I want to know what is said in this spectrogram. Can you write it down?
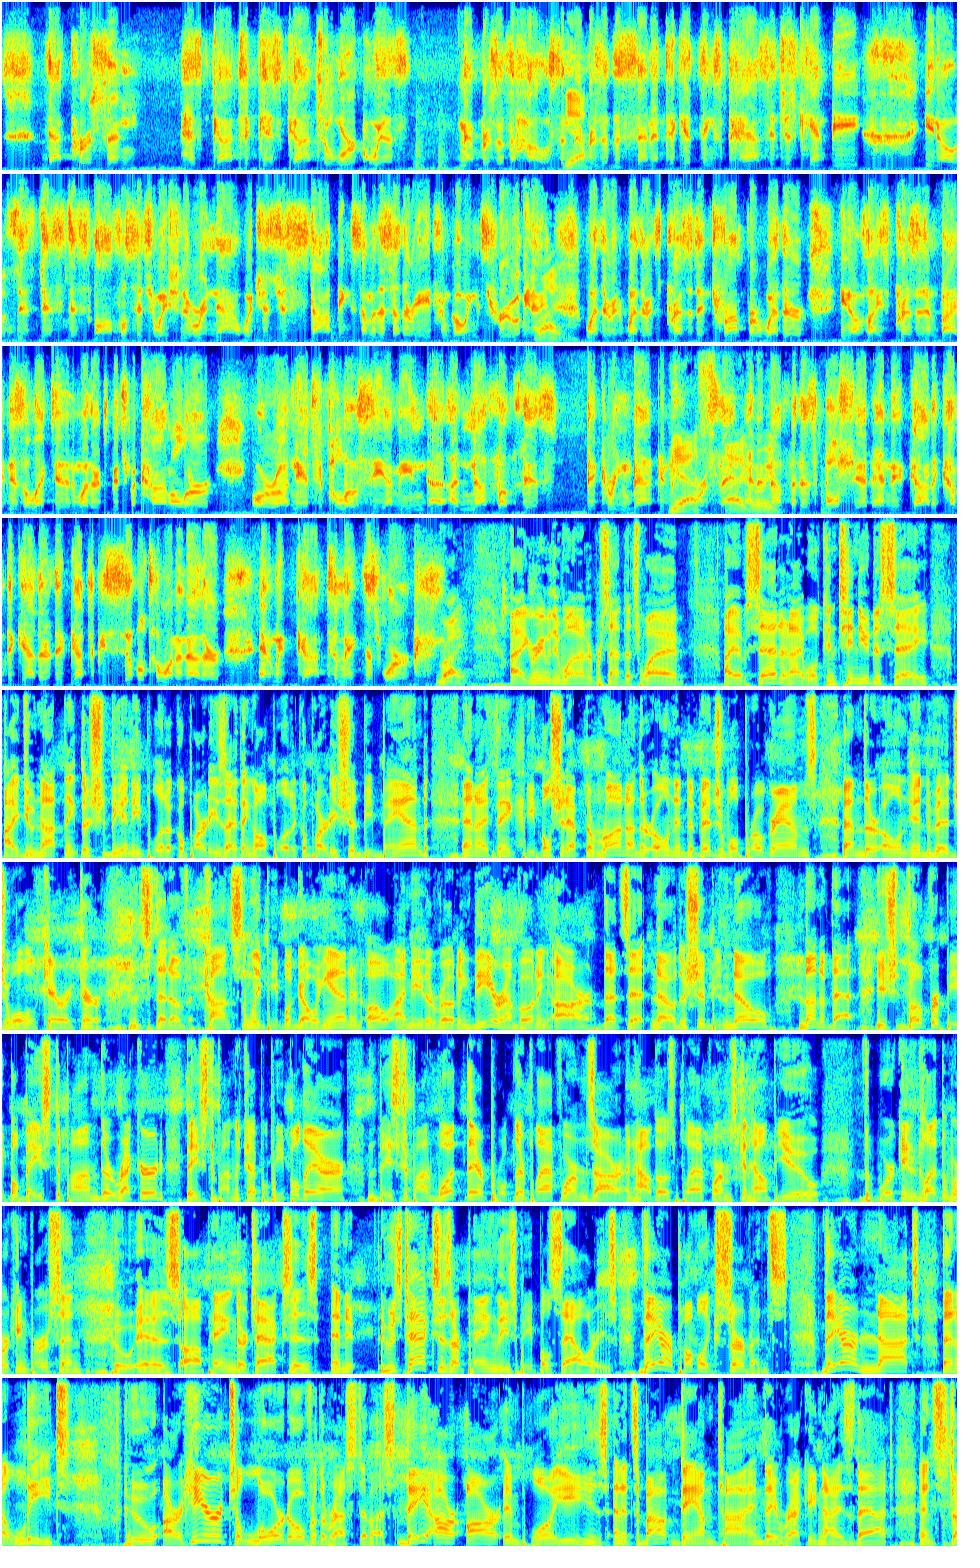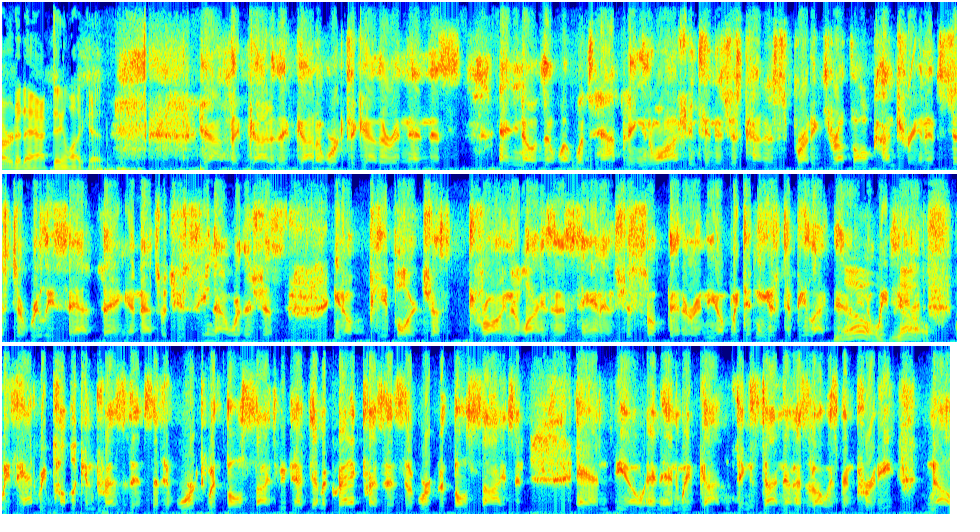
that person has got to has got to work with members of the House and Yeah. members of the Senate to get things passed. It just can't be, you know, this this, this awful situation that we're in now, which is just stopping some of this other aid from going through. I mean, I- whether it, whether it's President Trump or whether you know Vice President Biden is elected, and whether it's Mitch McConnell or or uh, Nancy Pelosi. I mean, uh, enough of this bickering back and Yes, forth, I and, and agree. enough of this bullshit. And they've got to come together. They've got to be civil to one another, and we've got to make this work. Right. I agree with you 100%. That's why I, I have said and I will continue to say I do not think there should be any political parties. I think all political parties should be banned. And I think people should have to run on their own individual programs and their own individual character instead of constantly people going in and, oh, I'm either voting D or I'm voting R. That's it. No, there should be no, none of that. You should vote for people based upon their record, based upon the type of people they are, based upon what their their platforms are, and how those platforms can help you, the working the working person who is uh, paying their taxes and whose taxes are paying these people's salaries. They are public servants. They are not an elite who are here to lord over the rest of us. They are our employees, and it's about damn time they recognize that and started acting like it. Yeah, they've got to they've got to work together, and, and this, and you know, the, what, what's happening in Washington is just kind of spreading throughout the whole country, and it's just a really sad thing, and that's what you see now, where there's just, you know, people are just drawing their lines in the sand, and it's just so bitter, and you know, we didn't used to be like that. No, you know, we've no. Had, we've had Republican presidents that have worked with both sides. We've had Democratic presidents that have worked with both sides, and and you know, and and we've gotten things done. Now, has it always been pretty? No,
